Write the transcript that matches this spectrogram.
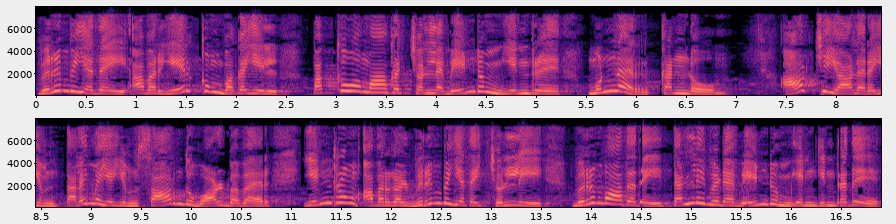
விரும்பியதை அவர் ஏற்கும் வகையில் பக்குவமாகச் சொல்ல வேண்டும் என்று முன்னர் கண்டோம். ஆட்சியாளரையும் தலைமையையும் சார்ந்து வாழ்பவர். என்றும் அவர்கள் விரும்பியதை சொல்லி விரும்பாததை தள்ளிவிட வேண்டும் என்கின்றது.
